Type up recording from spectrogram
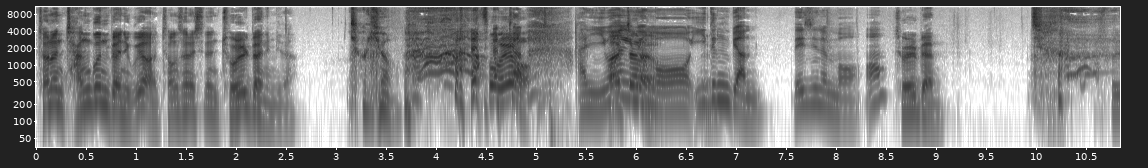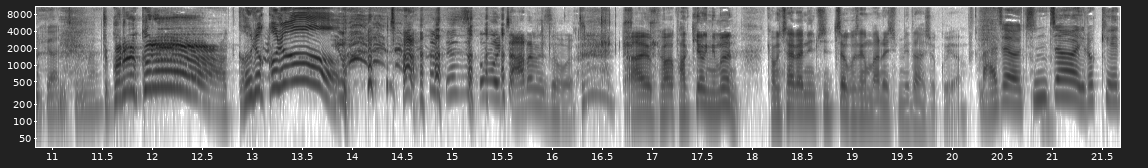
저는 장군변이고요. 정선혜 씨는 졸변입니다. 저기요. 왜요? 아니 이왕이면 맞잖아요. 뭐 이등변 내지는 뭐 어? 졸변. 돌변 정말. 꾸르꾸르 꾸루꾸루. 잘하면서 뭘 잘하면서 뭘. 아유 박- 박기영님은 경찰관님 진짜 고생 많으십니다 하셨고요. 맞아요. 진짜 이렇게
